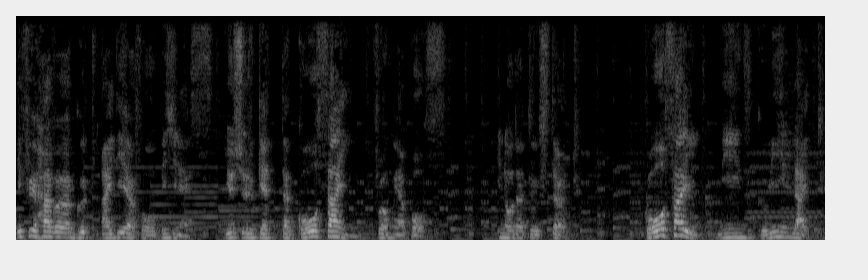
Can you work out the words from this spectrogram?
if you have a good idea for business, you should get the go sign from your boss in order to start. Go sign means green light.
